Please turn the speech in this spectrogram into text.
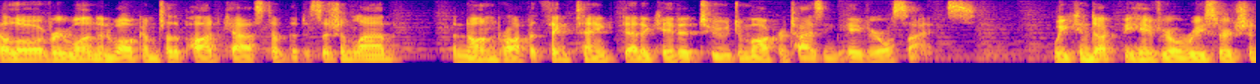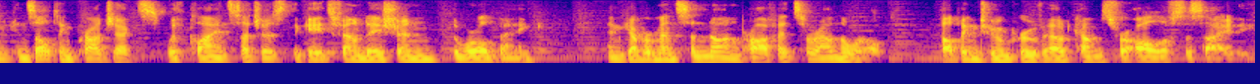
Hello, everyone, and welcome to the podcast of the Decision Lab, a nonprofit think tank dedicated to democratizing behavioral science. We conduct behavioral research and consulting projects with clients such as the Gates Foundation, the World Bank, and governments and nonprofits around the world, helping to improve outcomes for all of society.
